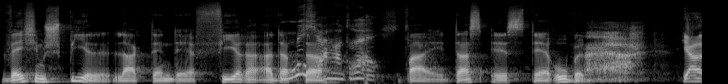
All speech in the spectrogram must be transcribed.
Welchem Spiel lag denn der Vierer-Adapter bei? Das ist der Ruben. Ja,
